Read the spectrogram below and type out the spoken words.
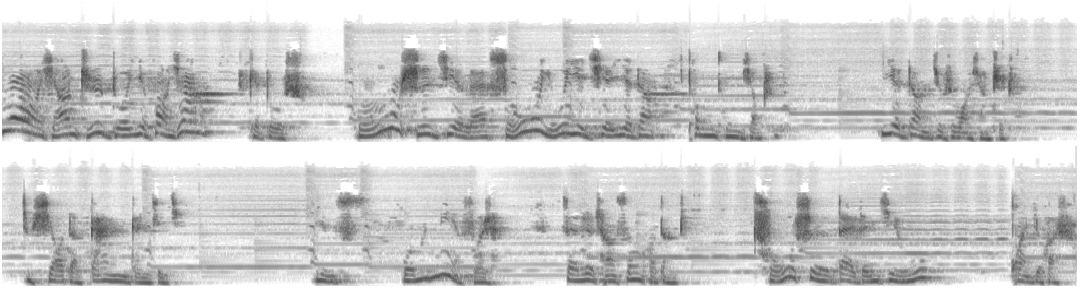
妄想执着一放下，给多数无始劫来所有一切业障，通通消除。业障就是妄想执着，就消得干干净净。因此。我们念佛人，在日常生活当中，处事待人接物，换句话说，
